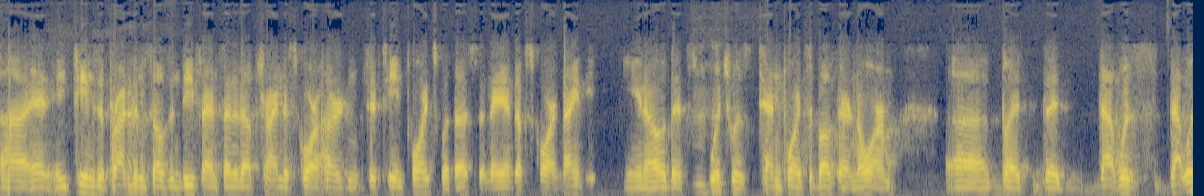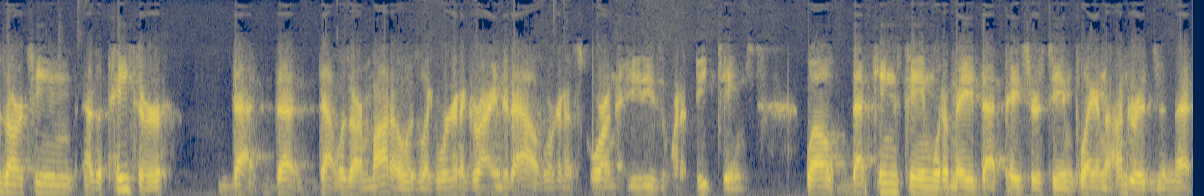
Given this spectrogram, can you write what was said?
Uh, and teams that prided themselves in defense ended up trying to score 115 points with us, and they end up scoring 90. You know, that's which was 10 points above their norm. Uh, but that that was that was our team as a pacer. That that that was our motto. Was like we're going to grind it out. We're going to score in the 80s and we're going to beat teams. Well, that Kings team would have made that Pacers team play in the hundreds, and that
